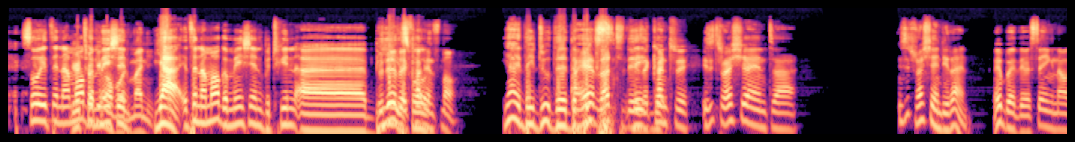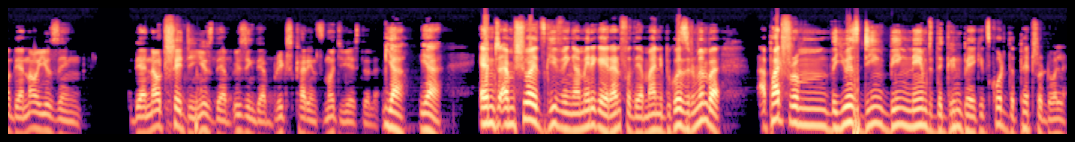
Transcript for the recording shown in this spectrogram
so it's an amalgamation. You're talking about money. Yeah, it's an amalgamation between uh Do they have a for- currency now? Yeah, they do. The the I heard that there's they- a they- country. Is it Russia and uh, is it Russia and Iran? Maybe they were saying now they are now using, they are now trading use their using their BRICS currency, not US dollar. Yeah, yeah. And I'm sure it's giving America Iran for their money because remember, apart from the USD being named the greenback, it's called the petrodollar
